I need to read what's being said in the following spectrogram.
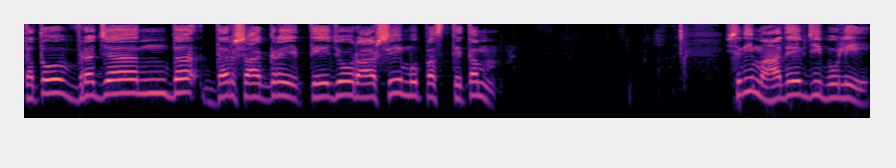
ततो व्रजन्द दर्शाग्रे तेजो राशि मुपस्थितम श्री महादेव जी बोले,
